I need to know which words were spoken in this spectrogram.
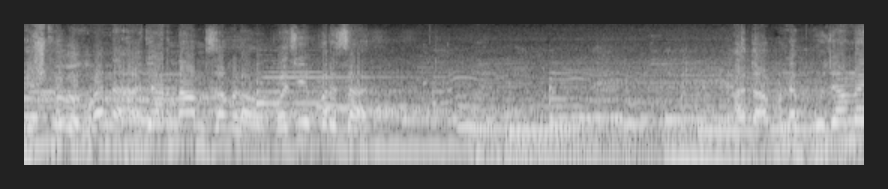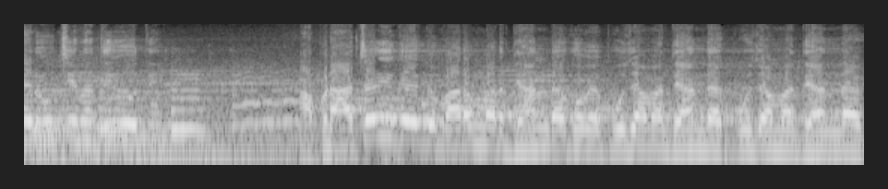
વિષ્ણુ ભગવાનના હજાર નામ સંભળાવો, પછી પ્રસાદ. આ તો આપણને પૂજામાં રુચિ નથી હોતી. આપણે આચાર્ય કહે કે વારંવાર ધ્યાન રાખો, હવે પૂજામાં ધ્યાન રાખ, પૂજામાં ધ્યાન રાખ,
